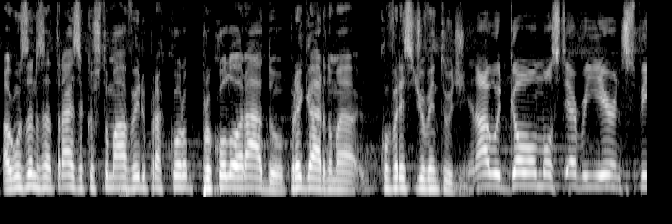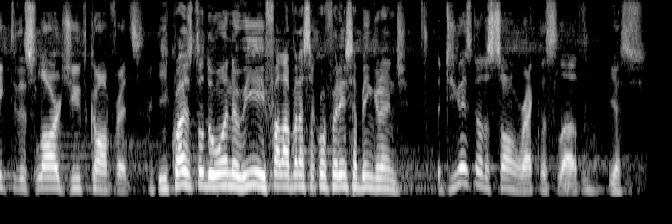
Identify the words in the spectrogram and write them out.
Alguns anos atrás eu costumava ir para o Colorado pregar numa conferência de juventude. And I would go almost every year and speak to this large youth conference. E quase todo ano eu ia e falava nessa conferência bem grande. Do you guys know the song Reckless Love? Yes.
